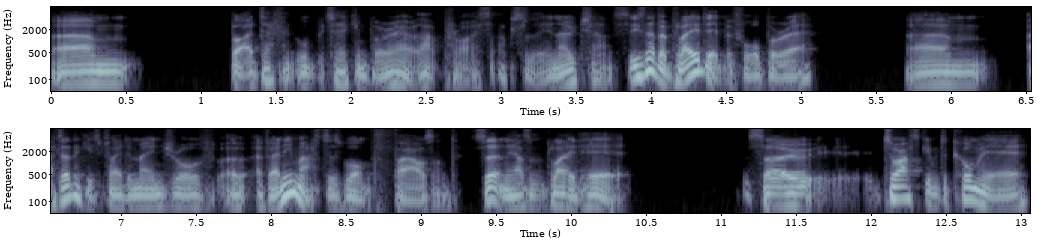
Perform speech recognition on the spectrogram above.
Um, but I definitely won't be taking Barrère at that price. Absolutely no chance. He's never played it before, Barrère. Um, I don't think he's played a main draw of, of any Masters 1000. Certainly hasn't played here. So to ask him to come here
